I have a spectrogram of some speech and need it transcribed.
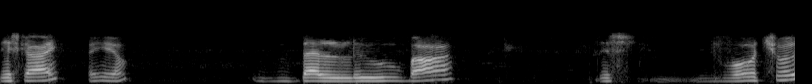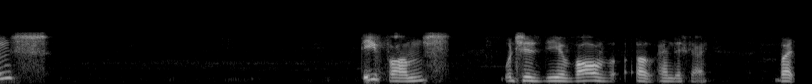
this guy right here, Beluba, this Virtuous, Defums, which is the evolve, oh, and this guy. But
